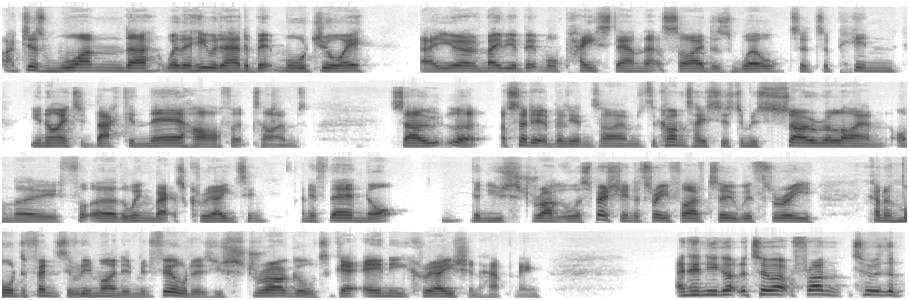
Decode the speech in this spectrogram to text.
I just wonder whether he would have had a bit more joy uh, you have maybe a bit more pace down that side as well to, to pin United back in their half at times. So look, I've said it a billion times. The Conte system is so reliant on the uh, the wing backs creating, and if they're not, then you struggle, especially in a three-five-two with three kind of more defensively minded midfielders. You struggle to get any creation happening. And then you got the two up front, two of the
